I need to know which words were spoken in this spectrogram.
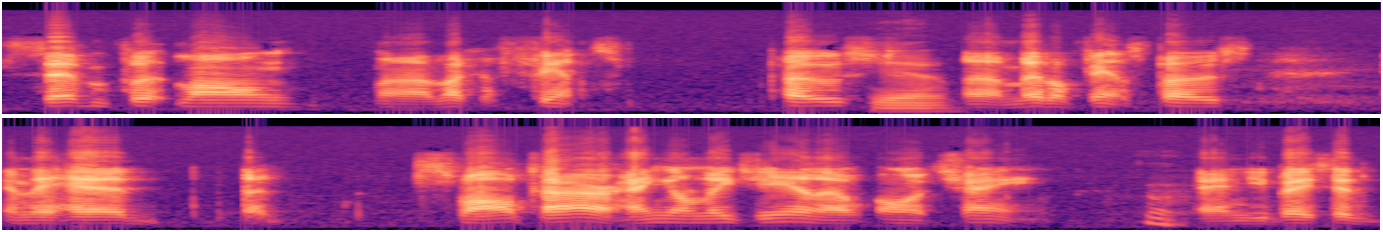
seven foot long, uh, like a fence post, Yeah. uh, metal fence post, and they had a small tire hanging on each end on a chain, and you basically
